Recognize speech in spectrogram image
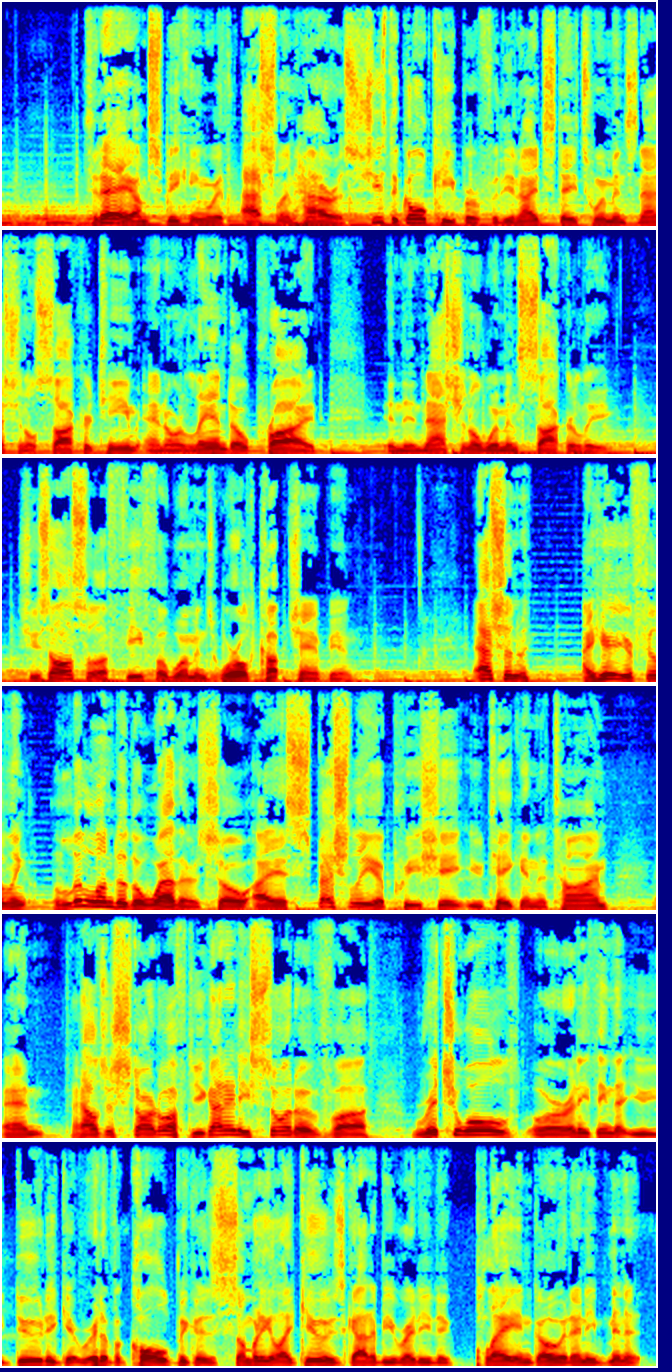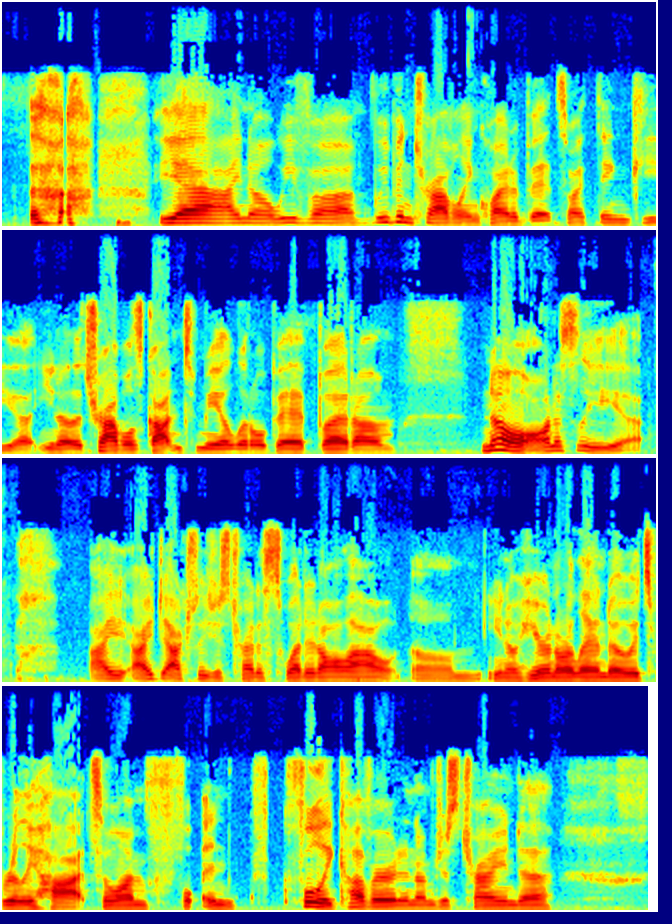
Today, I'm speaking with Ashlyn Harris. She's the goalkeeper for the United States women's national soccer team and Orlando Pride in the National Women's Soccer League. She's also a FIFA Women's World Cup champion. Ashlyn, I hear you're feeling a little under the weather, so I especially appreciate you taking the time. And I'll just start off. Do you got any sort of uh, ritual or anything that you do to get rid of a cold? Because somebody like you has got to be ready to play and go at any minute. yeah, I know. We've uh, we've been traveling quite a bit, so I think uh, you know the travel's gotten to me a little bit. But um, no, honestly, I I actually just try to sweat it all out. Um, you know, here in Orlando, it's really hot, so I'm fu- and fully covered, and I'm just trying to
